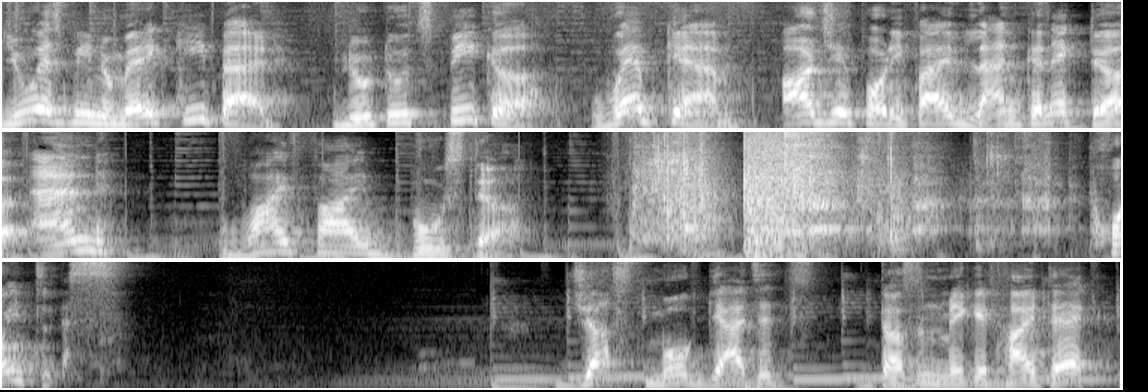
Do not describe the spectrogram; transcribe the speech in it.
USB numeric keypad, Bluetooth speaker, webcam, RJ45 LAN connector and Wi-Fi booster. Pointless. Just more gadgets doesn't make it high tech.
